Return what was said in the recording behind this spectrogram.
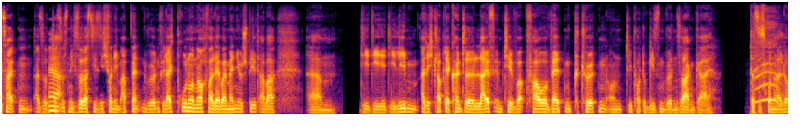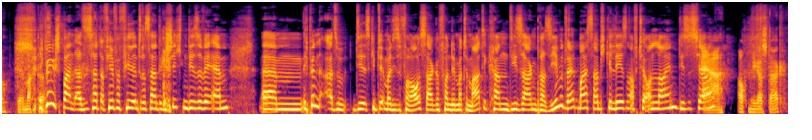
Zeiten. Also das ist nicht so, dass die sich von ihm abwenden würden. Vielleicht Bruno noch, weil der bei Menu spielt, aber ähm, die, die, die lieben, also ich glaube, der könnte live im TV Welpen töten und die Portugiesen würden sagen, geil. Das ist Ronaldo, der macht Ich das. bin gespannt. Also es hat auf jeden Fall viele interessante Geschichten, diese WM. Ja. Ähm, ich bin, also die, es gibt ja immer diese Voraussage von den Mathematikern, die sagen, Brasilien wird Weltmeister, habe ich gelesen auf der Online dieses Jahr. Ja, auch mega stark.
